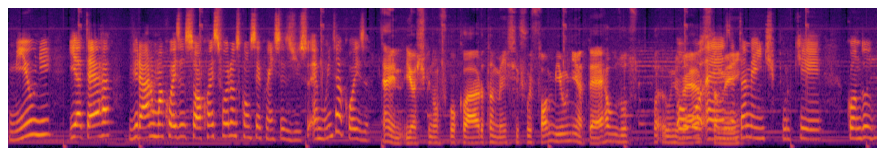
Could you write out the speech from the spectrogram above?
Milne e a Terra viraram uma coisa só. Quais foram as consequências disso? É muita coisa. É, e eu acho que não ficou claro também se foi só Milne a Terra ou os outros universos Ou, é, também. Exatamente, porque quando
